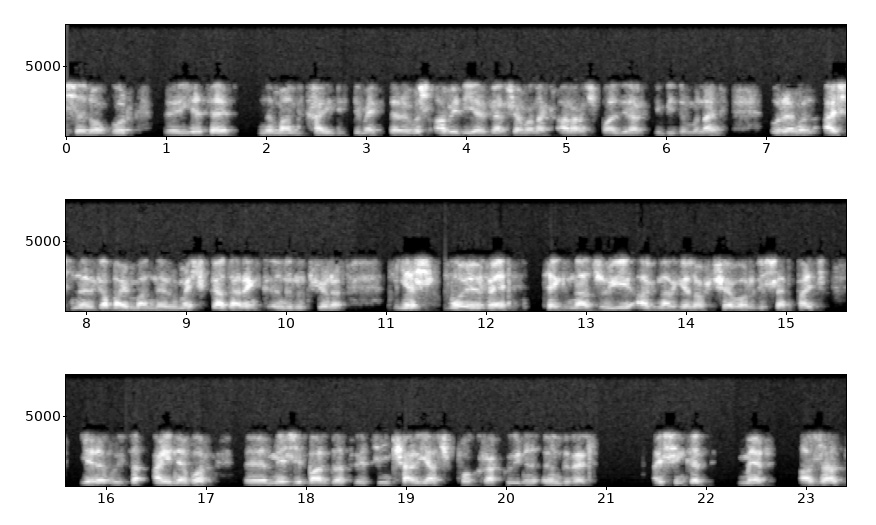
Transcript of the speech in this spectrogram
ասելով որ եթե նման քայլի դիմենք դերևս ավելի երկար ժամանակ առանց պատիրակտի մնանք ուրեմն այս ներկա պայմաններում էլ կատարենք ընդրությունը Ես ովևէ տեխնազուի ագնարգելով չէ որ գսեմ, բայց երևույթը այն է, որ մեզի բարդացվեցին չարյաց փոքրակույնը ընդրել։ Այսինքն մեր ազատ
